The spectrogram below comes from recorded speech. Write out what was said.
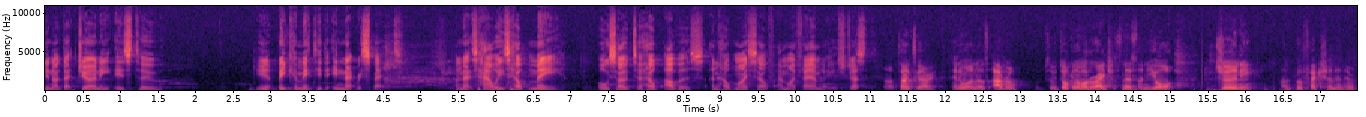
you know, that journey is to you know, be committed in that respect. And that's how He's helped me also to help others and help myself and my family. It's just, Uh, thanks, Gary. Anyone else? Avril? So we're talking about righteousness and your journey and perfection in Him.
